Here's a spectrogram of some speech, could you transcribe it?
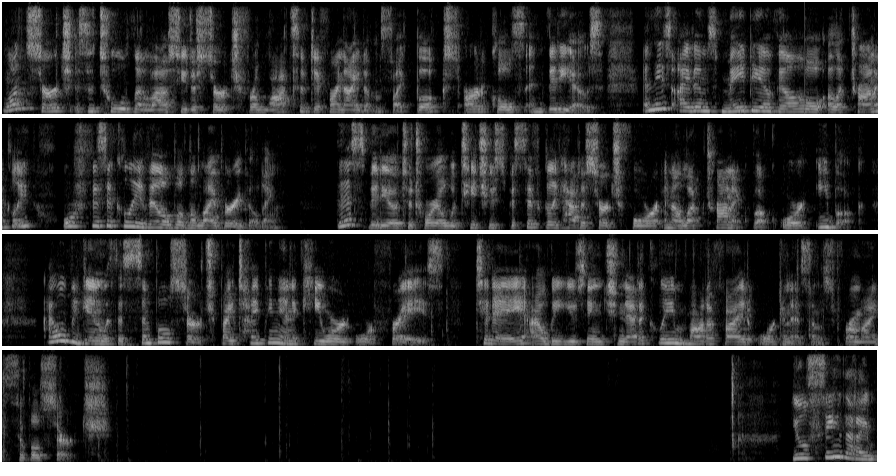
OneSearch is a tool that allows you to search for lots of different items like books, articles, and videos. And these items may be available electronically or physically available in the library building. This video tutorial would teach you specifically how to search for an electronic book or ebook. I will begin with a simple search by typing in a keyword or phrase. Today, I'll be using genetically modified organisms for my simple search. You'll see that I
